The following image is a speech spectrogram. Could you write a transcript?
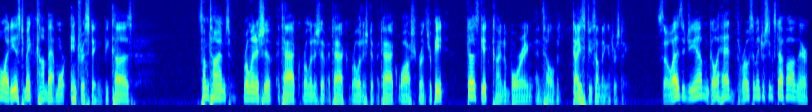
Whole idea is to make the combat more interesting because sometimes roll initiative, attack, roll initiative, attack, roll initiative, attack, wash, rinse, repeat does get kind of boring until the dice do something interesting. So as a GM, go ahead, throw some interesting stuff on there.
